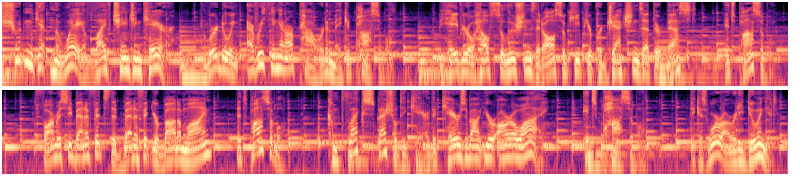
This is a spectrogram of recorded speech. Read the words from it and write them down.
shouldn't get in the way of life changing care, and we're doing everything in our power to make it possible. Behavioral health solutions that also keep your projections at their best? It's possible. Pharmacy benefits that benefit your bottom line? It's possible. Complex specialty care that cares about your ROI? It's possible. Because we're already doing it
